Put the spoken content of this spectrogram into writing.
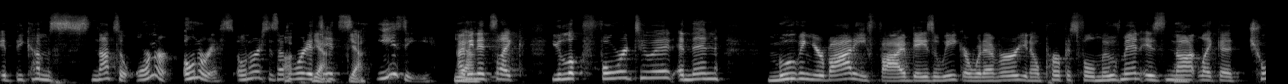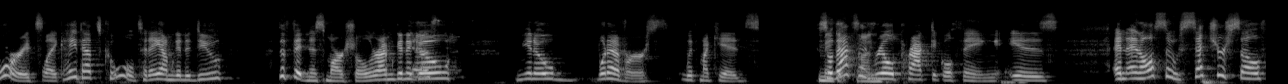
it becomes not so onerous. Onerous is that the uh, word? It's yeah, it's yeah. easy. Yeah. I mean, it's like you look forward to it, and then moving your body five days a week or whatever, you know, purposeful movement is not like a chore. It's like, hey, that's cool. Today I'm going to do the Fitness Marshall, or I'm going to yes. go, you know, whatever with my kids. Make so that's a real practical thing. Is and and also set yourself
